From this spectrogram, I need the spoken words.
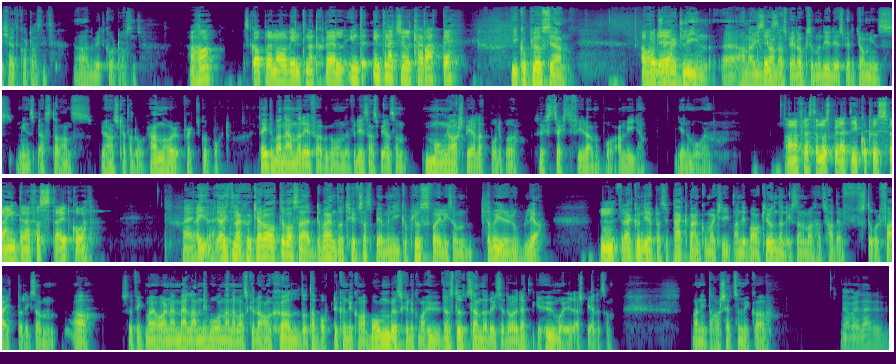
Vi kör ett kort avsnitt. Ja, det blir ett kort avsnitt. Jaha. Skaparen av internationell, inter, international karate. IK Plus ja. Ja, både, McLean. eh, han har gjort Precis. andra spel också, men det är det spelet jag minns, minns bäst av hans, hans katalog. Han har faktiskt gått bort. Jag tänkte bara nämna det i förbigående, för det är ett sånt spel som många har spelat både på 64 och på Amiga genom åren. ja, de flesta har nog spelat IK Plus, var inte den första utgåvan. Nej. International Karate var så här, det var ändå ett hyfsat spel, men IK Plus var ju liksom, det var ju det roliga. Mm. För där kunde ju plötsligt Pac-Man komma krypande i bakgrunden liksom, när man hade en stor fight och liksom, ja. Så fick man ju ha den här mellannivån när man skulle ha en sköld och ta bort, det kunde komma bomber och så kunde komma huvuden studsande. det var ju rätt mycket humor i det där spelet som man inte har sett så mycket av. Ja, var det där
